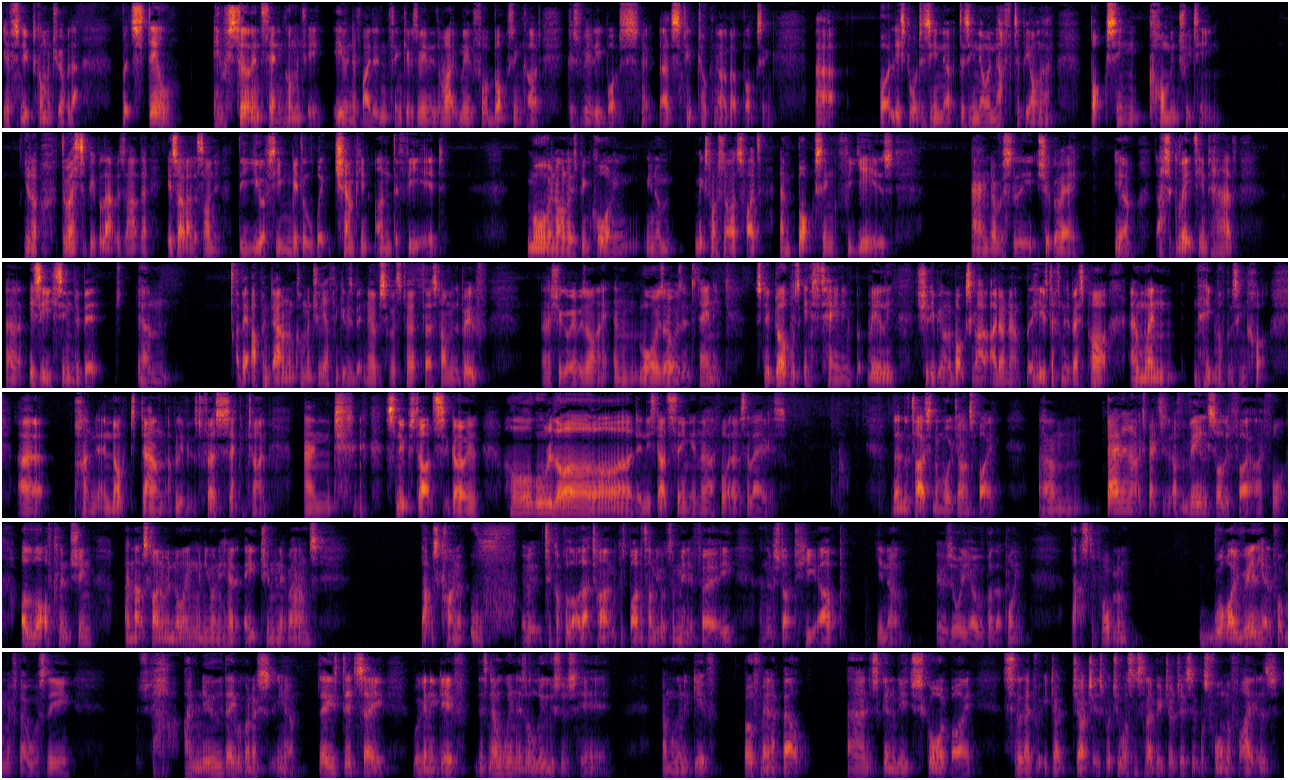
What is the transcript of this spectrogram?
you have Snoop's commentary over that. But still, it was still entertaining commentary, even if I didn't think it was really the right move for a boxing card. Because really, what does Snoop, uh, Snoop Dogg know about boxing? Uh, or at least, what does he know? Does he know enough to be on a boxing commentary team? You know, the rest of people that was out there, Israel Adesanya, the UFC middleweight champion, undefeated. Mauro Ranallo's been calling, you know, mixed martial arts fights and boxing for years. And obviously, Sugar Ray you know, that's a great team to have. Uh, Izzy seemed a bit, um, a bit up and down on commentary. I think he was a bit nervous for his first time in the booth. Uh, Sugar Ray was alright, and Mauro was always entertaining. Snoop Dogg was entertaining, but really, should he be on a boxing card? I don't know. But he was definitely the best part. And when Nate Robinson got uh, and knocked down, I believe it was the first or second time, and Snoop starts going, Oh Lord, and he starts singing, and I thought that was hilarious. Then the Tyson and Roy Jones fight. Um, better than I expected, a really solid fight, I thought. A lot of clinching, and that was kind of annoying when you only had eight two minute rounds. That was kind of, oof, it took up a lot of that time because by the time you got to minute 30 and they starting to heat up, you know, it was already over by that point. That's the problem. What I really had a problem with though was the I knew they were going to, you know, they did say we're going to give, there's no winners or losers here, and we're going to give both men a belt, and it's going to be scored by celebrity judges, which it wasn't celebrity judges, it was former fighters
